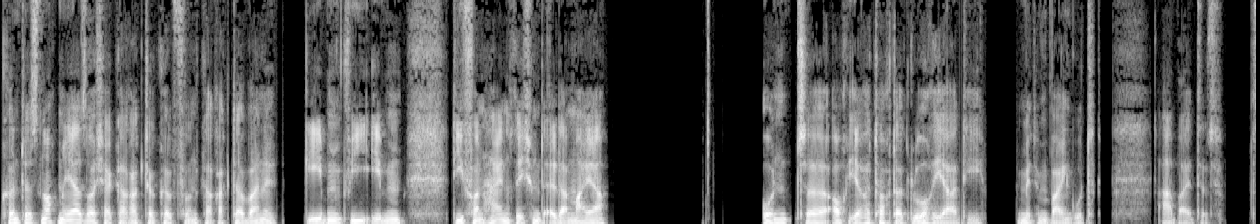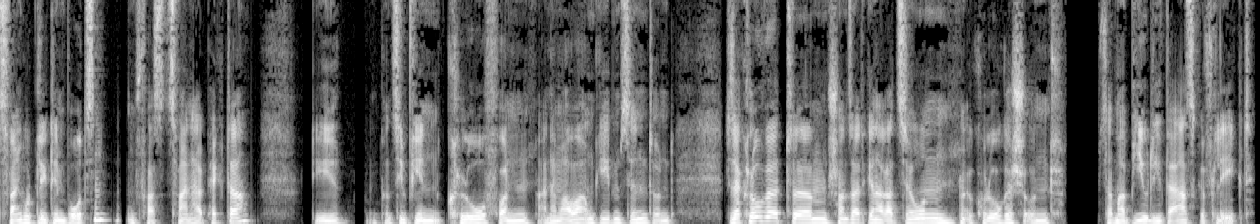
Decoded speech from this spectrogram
könnte es noch mehr solcher Charakterköpfe und Charakterweine geben, wie eben die von Heinrich und Elder Meyer und äh, auch ihre Tochter Gloria, die mit dem Weingut arbeitet. Das Weingut liegt in Bozen, umfasst zweieinhalb Hektar, die im Prinzip wie ein Klo von einer Mauer umgeben sind. Und dieser Klo wird ähm, schon seit Generationen ökologisch und, sag mal, biodivers gepflegt.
